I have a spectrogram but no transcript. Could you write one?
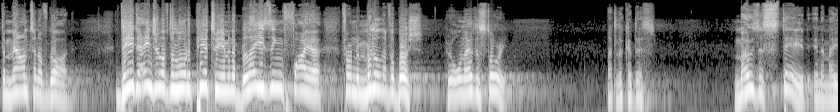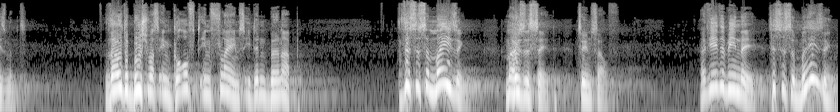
the mountain of God. There, the angel of the Lord appeared to him in a blazing fire from the middle of a bush. We all know the story. But look at this Moses stared in amazement. Though the bush was engulfed in flames, it didn't burn up. This is amazing, Moses said to himself. Have you ever been there? This is amazing.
